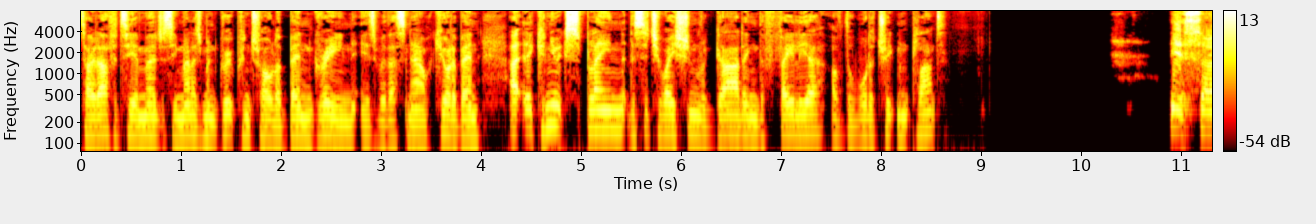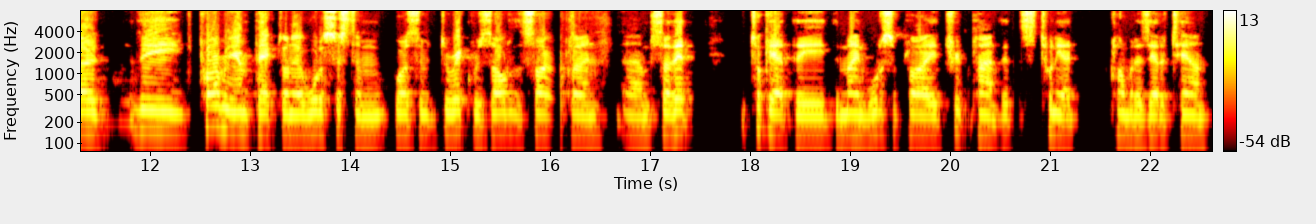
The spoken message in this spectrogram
Tairāwhiti Emergency Management Group Controller Ben Green is with us now. Kia ora, Ben. Uh, can you explain the situation regarding the failure of the water treatment plant? Yes, so the primary impact on our water system was a direct result of the cyclone. Um, so that took out the, the main water supply treatment plant that's 28 kilometres out of town.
